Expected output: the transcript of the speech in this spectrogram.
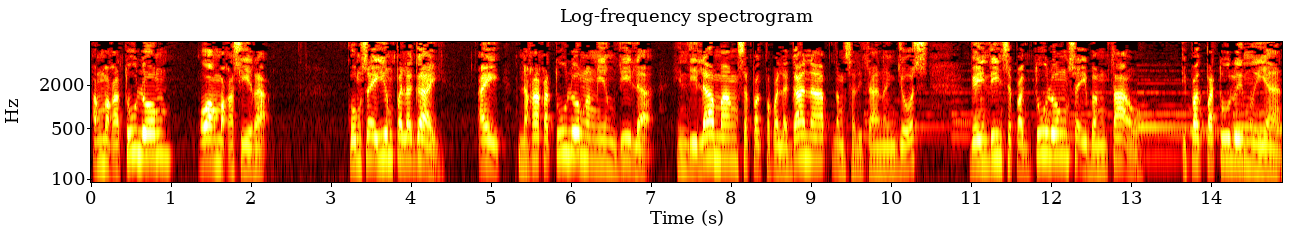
Ang makatulong o ang makasira. Kung sa iyong palagay ay nakakatulong ang iyong dila hindi lamang sa pagpapalaganap ng salita ng Diyos, gayon din sa pagtulong sa ibang tao, ipagpatuloy mo yan.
